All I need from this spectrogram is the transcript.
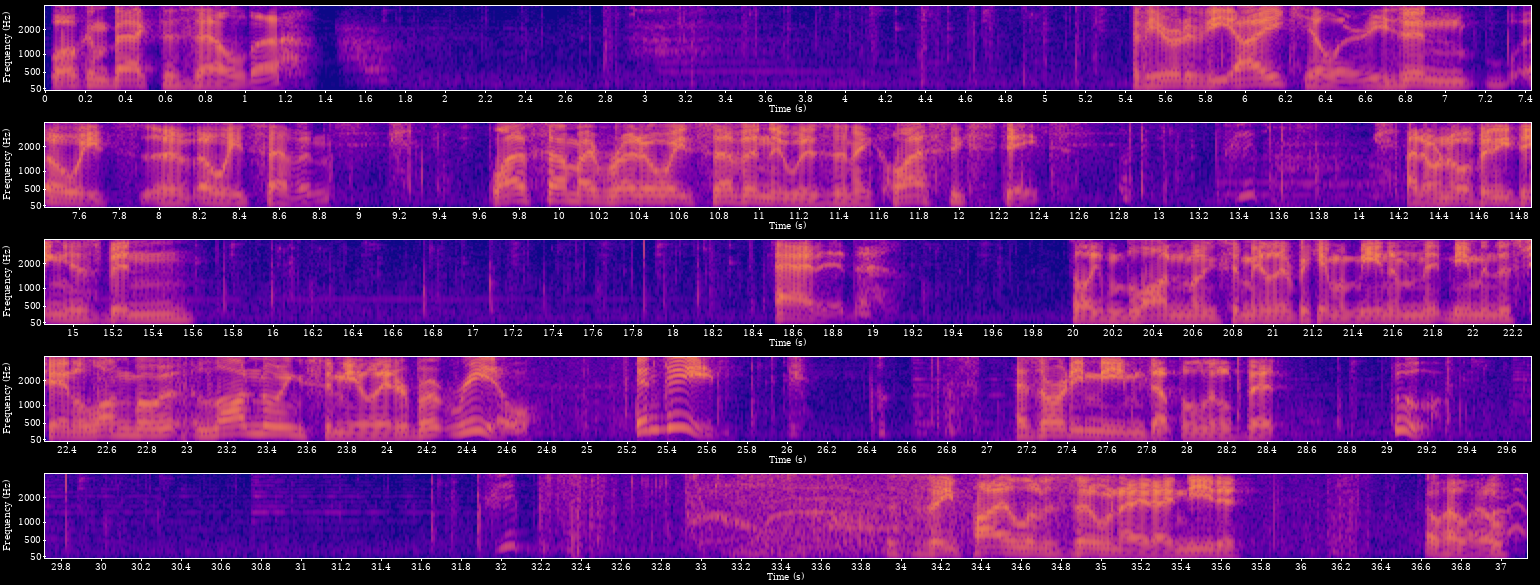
Welcome back to Zelda. Have you heard of the Eye Killer? He's in 08, uh, 087. Last time I read 087, it was in a classic state. I don't know if anything has been added. So like lawn mowing simulator became a meme, meme in this channel. Lawn, mow lawn mowing simulator, but real. Indeed. Has already memed up a little bit. Ooh. This is a pile of zonaite. I need it. Oh, hello.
